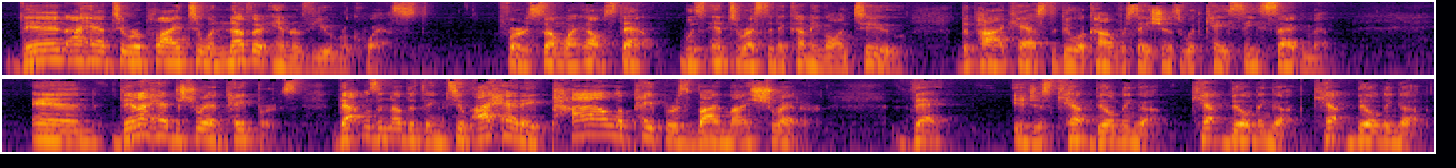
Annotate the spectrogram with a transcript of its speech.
Then I had to reply to another interview request for someone else that was interested in coming on to the podcast to do a conversations with KC segment. And then I had to shred papers that was another thing too. I had a pile of papers by my shredder that it just kept building up, kept building up, kept building up.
